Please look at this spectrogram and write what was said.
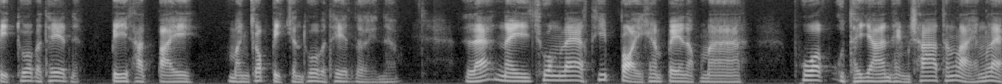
ปิดทั่วประเทศเนี่ยปีถัดไปมันก็ปิดกันทั่วประเทศเลยนะครับและในช่วงแรกที่ปล่อยแคมเปญออกมา พวกอุทยานแห่งชาติทั้งหลายทั้งแหล่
